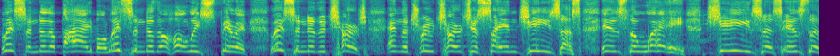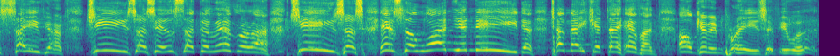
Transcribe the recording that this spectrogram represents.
Listen to the Bible. Listen to the Holy Spirit. Listen to the church. And the true church is saying, Jesus is the the way. Jesus is the Savior. Jesus is the deliverer. Jesus is the one you need to make it to heaven. I'll give him praise if you would.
